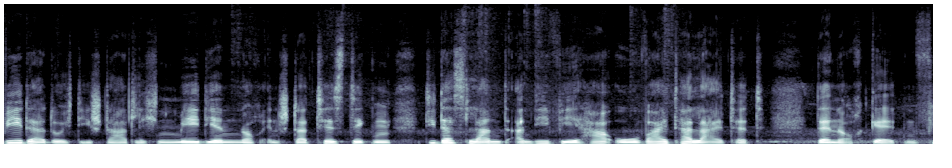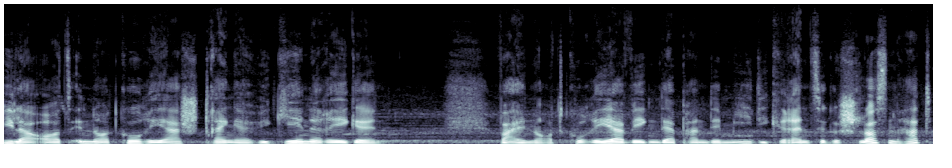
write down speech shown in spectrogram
weder durch die staatlichen Medien noch in Statistiken, die das Land an die WHO weiterleitet. Dennoch gelten vielerorts in Nordkorea strenge Hygieneregeln. Weil Nordkorea wegen der Pandemie die Grenze geschlossen hat,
